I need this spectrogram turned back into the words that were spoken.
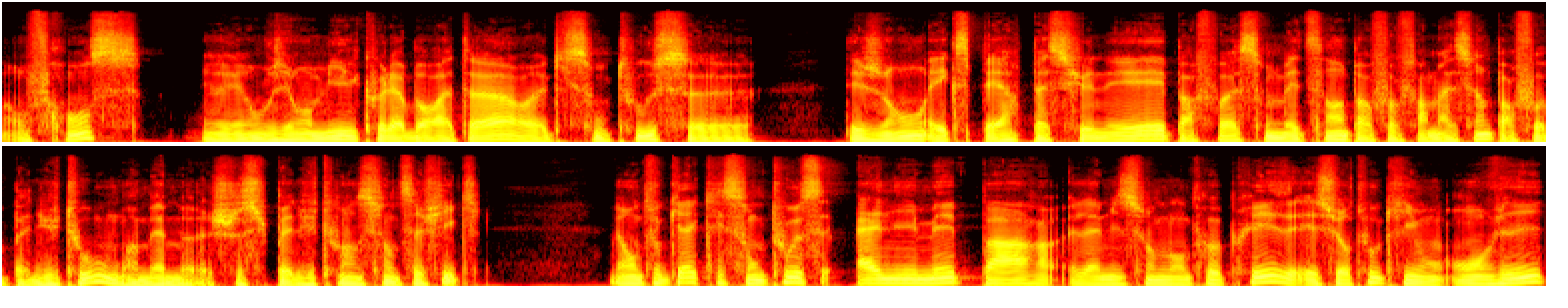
en France environ 1000 collaborateurs qui sont tous des gens experts, passionnés, parfois sont médecins, parfois pharmaciens, parfois pas du tout. Moi-même, je ne suis pas du tout un scientifique. Mais en tout cas, qui sont tous animés par la mission de l'entreprise et surtout qui ont envie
